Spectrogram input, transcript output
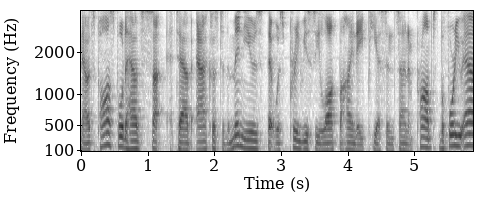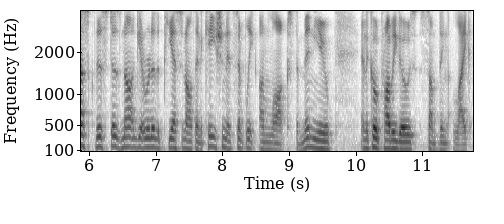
Now it's possible to have to have access to the menus that was previously locked behind a PSN sign-in prompt. Before you ask, this does not get rid of the PSN authentication, it simply unlocks the menu, and the code probably goes something like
